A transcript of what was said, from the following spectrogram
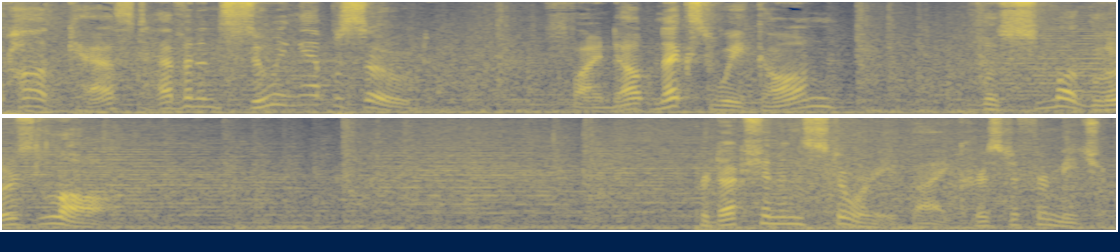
podcast have an ensuing episode? Find out next week on The Smuggler's Log. Production and story by Christopher Meacham.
